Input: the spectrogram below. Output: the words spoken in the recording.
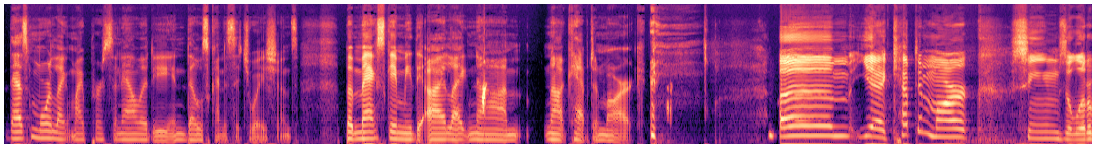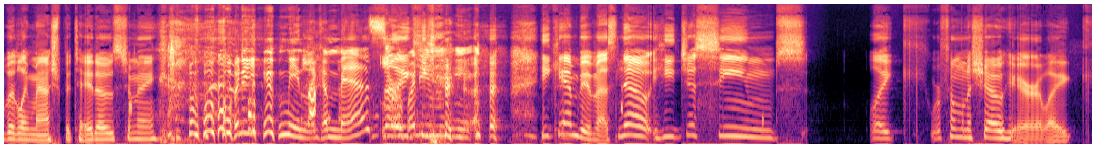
that's more like my personality in those kind of situations. But Max gave me the eye, like, nah, I'm not Captain Mark. Um, yeah, Captain Mark seems a little bit like mashed potatoes to me. what do you mean, like a mess? Like, what do you mean? he can be a mess. No, he just seems like we're filming a show here. Like,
